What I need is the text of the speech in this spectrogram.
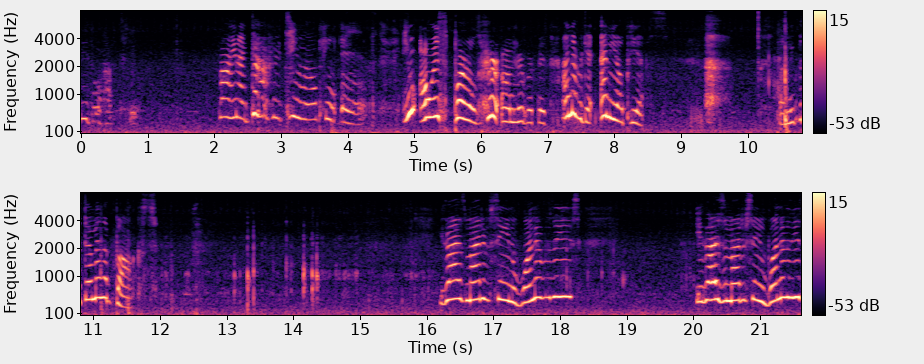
these will have to do. Fine, Two LPS. You always spoiled her on her birthdays. I never get any LPS. Let me put them in the box. You guys might have seen one of these. You guys might have seen one of these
